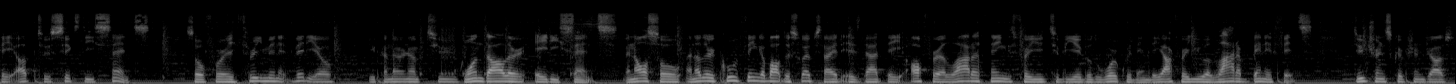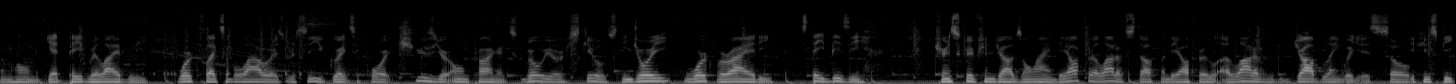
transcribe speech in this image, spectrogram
pay up to 60 cents. So for a three minute video, you can earn up to $1.80. And also another cool thing about this website is that they offer a lot of things for you to be able to work with them. They offer you a lot of benefits do transcription jobs from home, get paid reliably, work flexible hours, receive great support, choose your own projects, grow your skills, enjoy work variety, stay busy transcription jobs online. They offer a lot of stuff and they offer a lot of job languages. So if you speak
